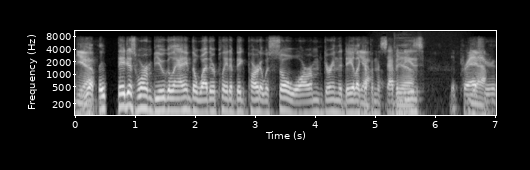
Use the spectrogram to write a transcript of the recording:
Yeah. They, they just weren't bugling. I think the weather played a big part. It was so warm during the day, like Yeah. up in the 70s. The pressure,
